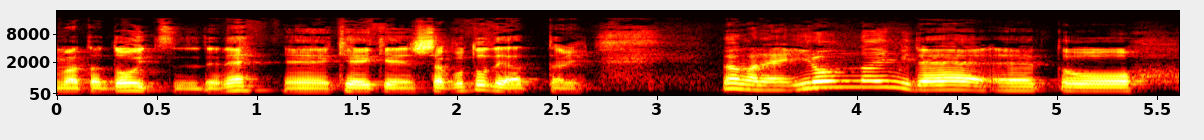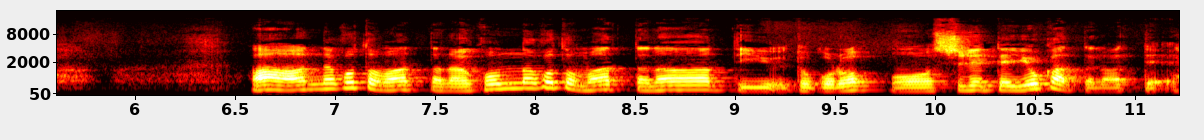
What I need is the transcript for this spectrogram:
またドイツでね、えー、経験したことであったり、なんかね、いろんな意味で、えっ、ー、と、ああ、あんなこともあったな、こんなこともあったなっていうところを知れてよかったなって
